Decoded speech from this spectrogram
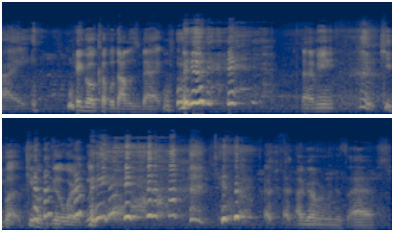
alright, here go a couple dollars back. I mean, keep up, keep up the good work. Our government is ass.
